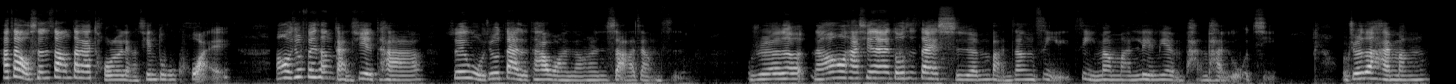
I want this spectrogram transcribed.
他在我身上大概投了两千多块，然后我就非常感谢他，所以我就带着他玩狼人杀这样子。我觉得，然后他现在都是在十人版这样自己自己慢慢练练盘盘逻辑，我觉得还蛮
